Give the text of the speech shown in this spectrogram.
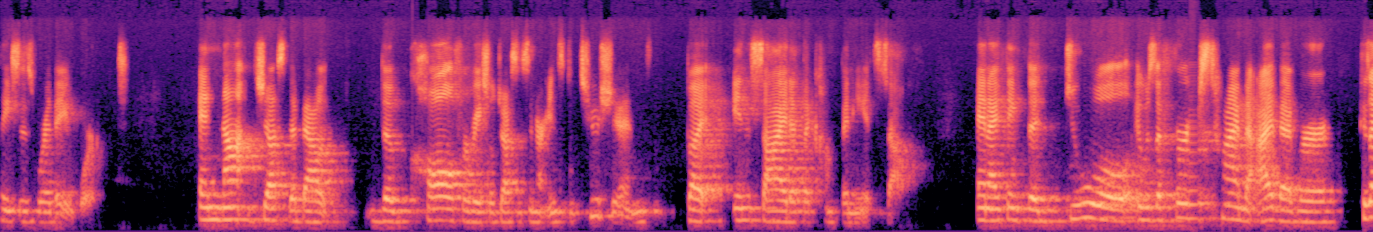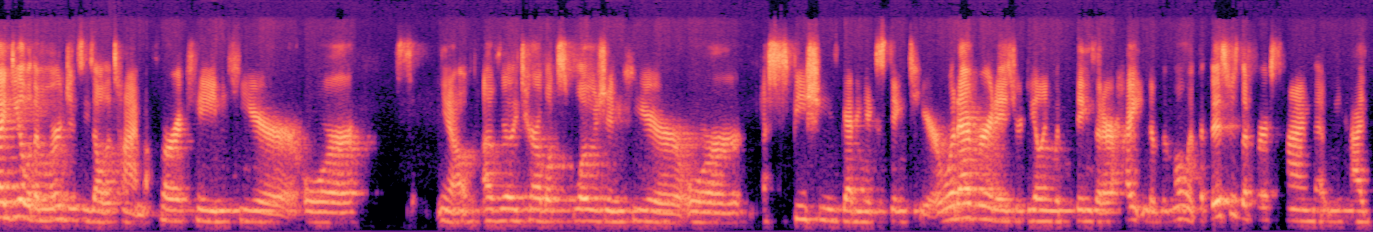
places where they worked, and not just about the call for racial justice in our institutions, but inside of the company itself. And I think the dual, it was the first time that I've ever, because I deal with emergencies all the time, a hurricane here, or you know, a really terrible explosion here, or a species getting extinct here, whatever it is, you're dealing with things that are heightened of the moment. But this was the first time that we had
